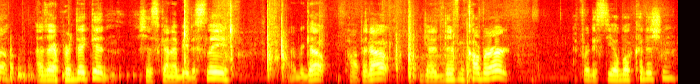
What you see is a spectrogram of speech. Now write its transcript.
So, as I predicted, it's just to be the sleeve. There we go. Pop it out. Get a different cover art for the Steelbook edition.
